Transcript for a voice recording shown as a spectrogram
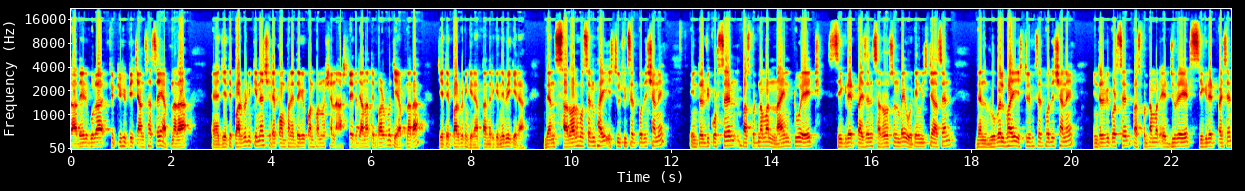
তাদেরগুলা ফিফটি ফিফটি চান্স আছে। আপনারা যেতে পারবেন কিনা সেটা কোম্পানি থেকে কনফার্মেশন আসলে জানাতে পারব যে আপনারা যেতে পারবেন কিনা, আপনাদেরকে নেবে কিনা। দেন সারোয়ার হোসেন ভাই স্টিল ফিক্সার পজিশনে ইন্টারভিউ করছেন। Passport number nine two eight C grade পাইছেন। সারোয়ার হোসেন ভাই ওয়েটিং লিস্টে আছেন। দেন রুবেল ভাই স্টিল ফিক্সার পজিশনে ইন্টারভিউ করছেন। Passport number eight zero eight C grade পাইছেন।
